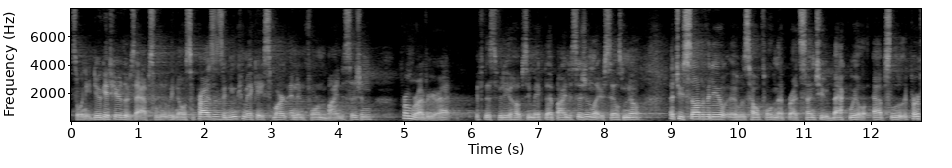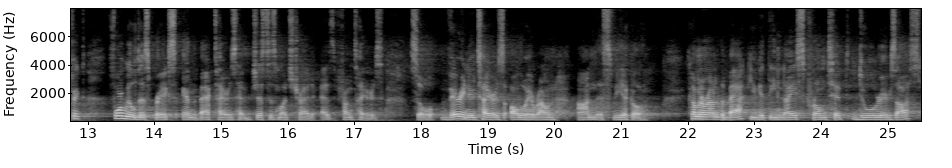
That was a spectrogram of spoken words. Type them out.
So when you do get here, there's absolutely no surprises and you can make a smart and informed buying decision from wherever you're at. If this video helps you make that buying decision, let your salesman know that you saw the video, it was helpful, and that Brett sent you. Back wheel, absolutely perfect. Four-wheel disc brakes, and the back tires have just as much tread as front tires. So very new tires all the way around on this vehicle. Coming around to the back, you get the nice chrome-tipped dual rear exhaust,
